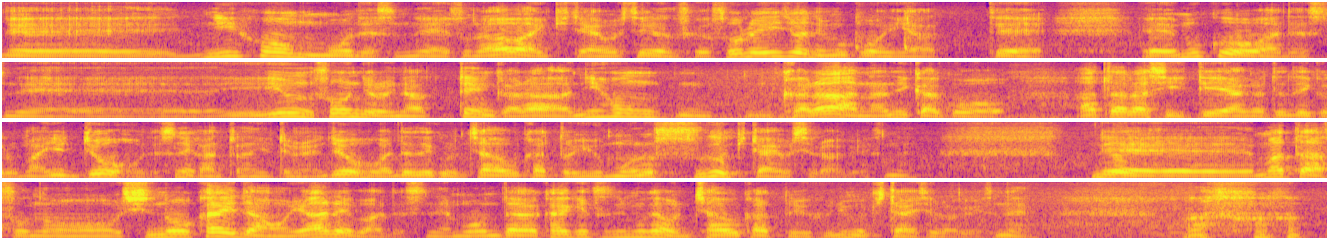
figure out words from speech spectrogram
で日本もですねその淡い期待をしているんですけどそれ以上に向こうにあって、えー、向こうはですね、ユン・ソンニョルになってんから日本から何かこう新しい提案が出てくる、まあ、情報ですね簡単に言ってみれば情報が出てくるんちゃうかというものすごい期待をしてるわけですね。でまたその首脳会談をやればですね問題が解決に向かうんちゃうかというふうにも期待してるわけですね。あの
